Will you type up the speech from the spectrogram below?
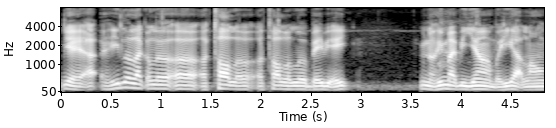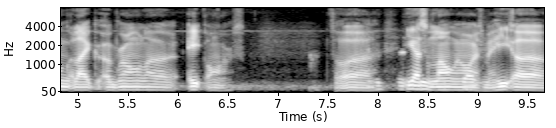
Yeah, he looked like a little uh, a taller a taller little baby eight. You know, he might be young, but he got long like a grown uh, eight arms. So uh, he got some long arms, man. He uh,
